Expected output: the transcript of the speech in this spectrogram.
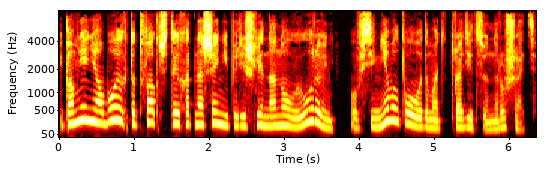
И по мнению обоих, тот факт, что их отношения перешли на новый уровень, вовсе не был поводом эту традицию нарушать.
